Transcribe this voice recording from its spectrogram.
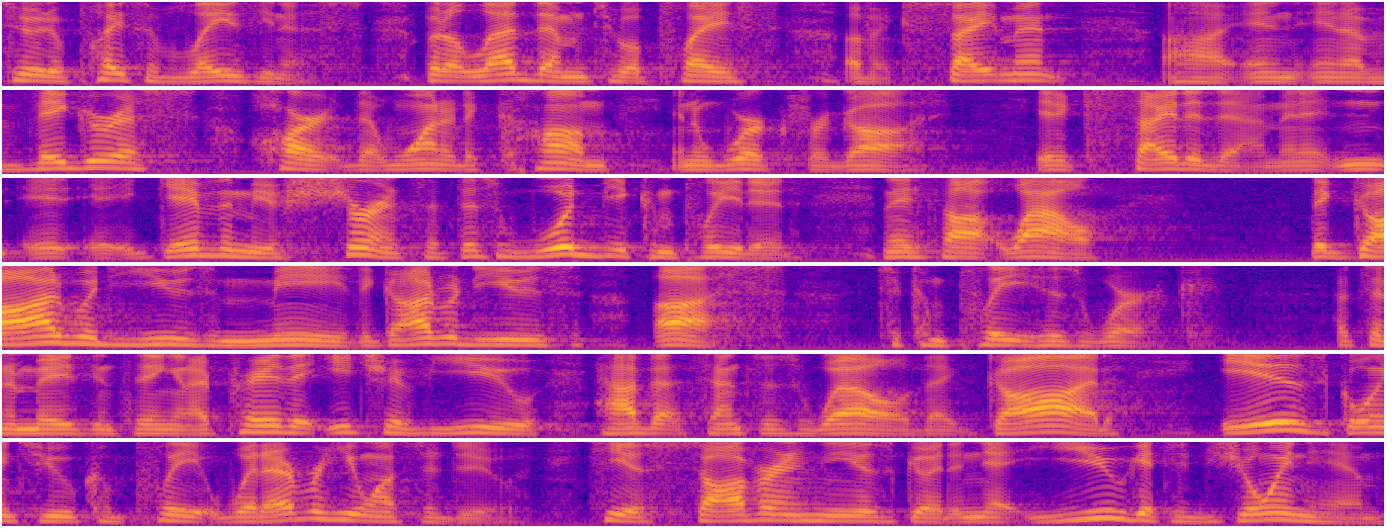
to a place of laziness, but it led them to a place of excitement uh, and, and, a vigorous heart that wanted to come and work for God. It excited them, and it, it, it gave them the assurance that this would be completed. And they thought, wow, that God would use me, that God would use us to complete his work. That's an amazing thing. And I pray that each of you have that sense as well that God is going to complete whatever He wants to do. He is sovereign and He is good, and yet you get to join Him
